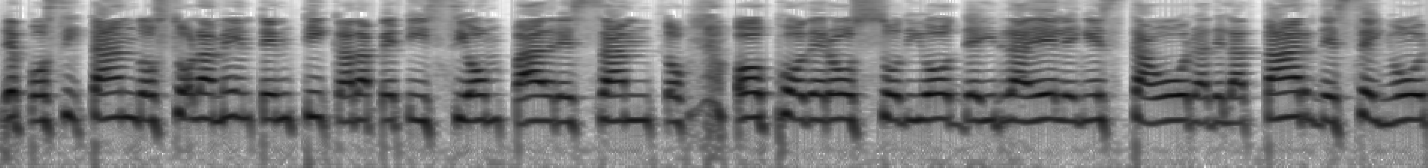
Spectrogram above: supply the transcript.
depositando solamente en ti cada petición, Padre Santo, oh poderoso Dios de Israel, en esta hora de la tarde, Señor,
